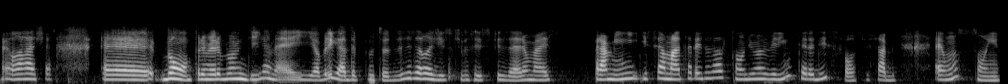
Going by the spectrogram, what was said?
Relaxa. É, bom, primeiro bom dia, né? E obrigada por todos os elogios que vocês fizeram, mas para mim isso é a materialização de uma vida inteira de esforço, sabe? É um sonho.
